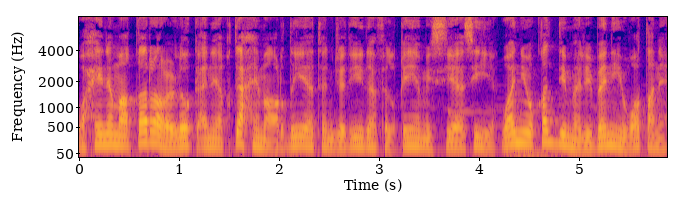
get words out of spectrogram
وحينما قرر لوك أن يقتحم أرضية جديدة في القيم السياسية وأن يقدم لبني وطنه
